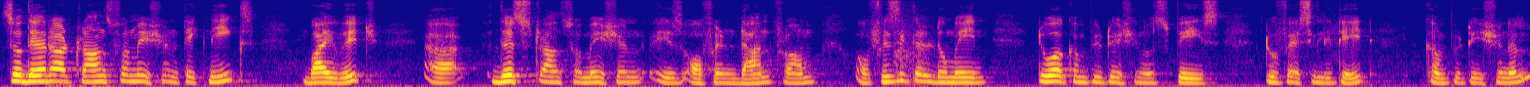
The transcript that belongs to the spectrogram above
So, there are transformation techniques by which uh, this transformation is often done from a physical domain to a computational space to facilitate computational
